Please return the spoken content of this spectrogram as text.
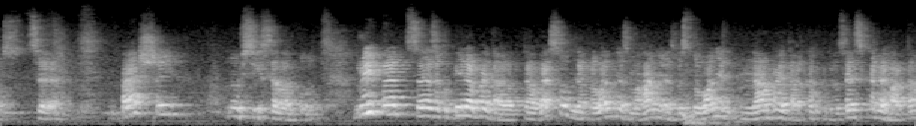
Ось це перший, ну в всіх селах було. Другий проєкт це закупівля байдарок та весел для проведення змагань з веслування на байдарках Підвисельська регата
